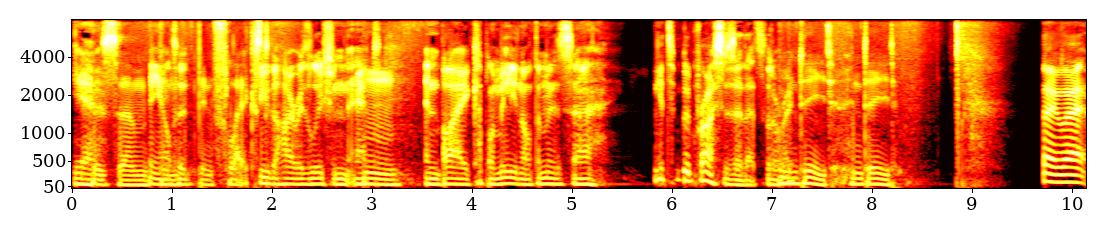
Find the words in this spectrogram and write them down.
Yeah, has um, Being been, able to been flexed. do the high resolution and Mm. and buy a couple of million of them is uh, get some good prices at that sort of rate. Indeed, indeed. So, uh,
